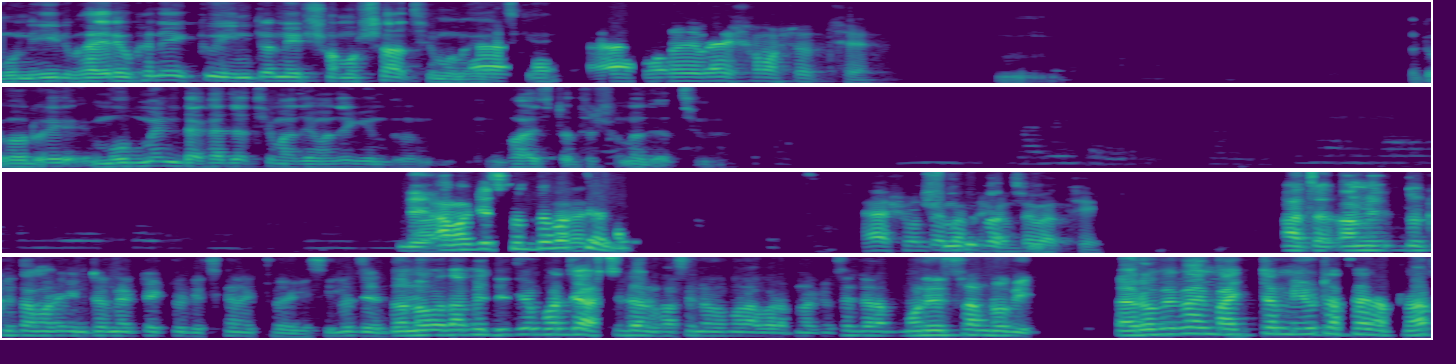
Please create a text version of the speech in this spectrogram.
মনির ভাইয়ের ওখানে একটু ইন্টারনেট সমস্যা আছে মনে হয় আজকে। হ্যাঁ মনের ভাই সমস্যা হচ্ছে। ওর মুভমেন্ট দেখা যাচ্ছে মাঝে মাঝে কিন্তু ভয়েসটা তো শোনা যাচ্ছে না। আমাকে শুনতে পাচ্ছেন? হ্যাঁ শুনতে শুনতে পাচ্ছি শুনতে পাচ্ছি। আচ্ছা আমি দুঃখিত, আমার ইন্টারনেটটা একটু ডিসকানেক্ট হয়ে গেছিল। যে ধন্যবাদ, আমি দ্বিতীয় পর্যায়ে আসছি জনাব হাসিনুর রহমান আবার আপনার কাছে। জনাব মনির ইসলাম, রবি। রবি ভাই মাইকটা মিউট আছেন আপনার।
